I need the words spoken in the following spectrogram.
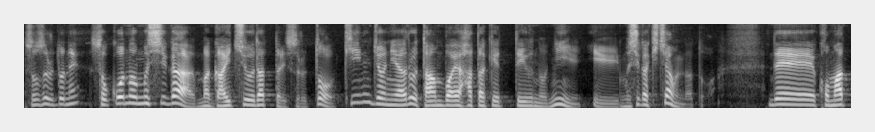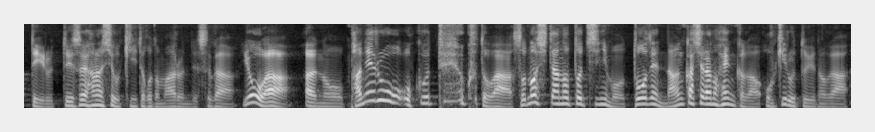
そうするとね、そこの虫が、まあ、害虫だったりすると、近所にある田んぼや畑っていうのにえー虫が来ちゃうんだと。で、困っているっていう、そういう話を聞いたこともあるんですが、要は、あの、パネルを置くっていうことは、その下の土地にも当然何かしらの変化が起きるというのが、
